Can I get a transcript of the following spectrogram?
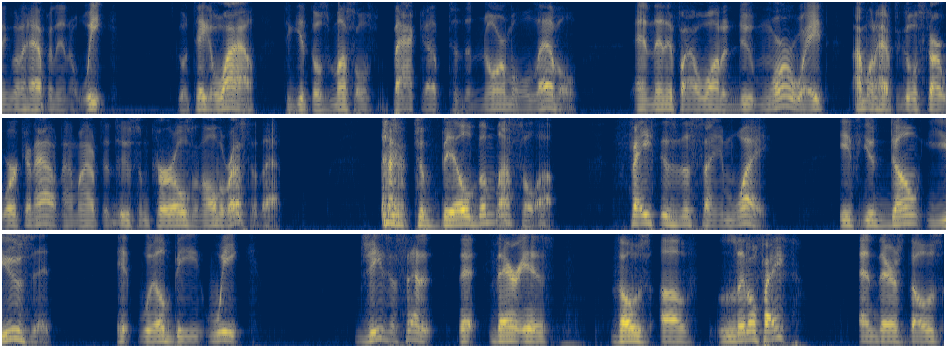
even going to happen in a week. It's going to take a while to get those muscles back up to the normal level. And then if I want to do more weight, I'm going to have to go start working out and I'm going to have to do some curls and all the rest of that to build the muscle up. Faith is the same way. If you don't use it, it will be weak. Jesus said it, that there is those of little faith and there's those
